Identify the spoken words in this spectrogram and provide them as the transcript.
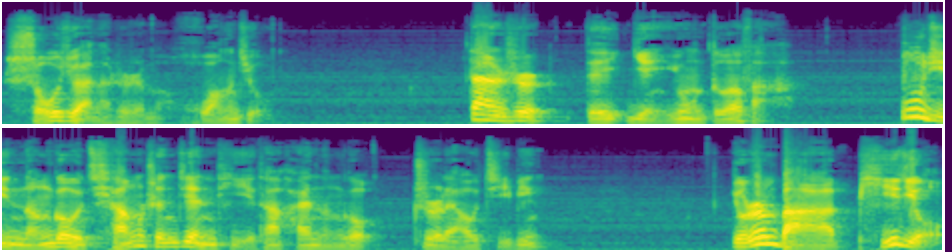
首选的是什么？黄酒。但是得饮用得法。不仅能够强身健体，它还能够治疗疾病。有人把啤酒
